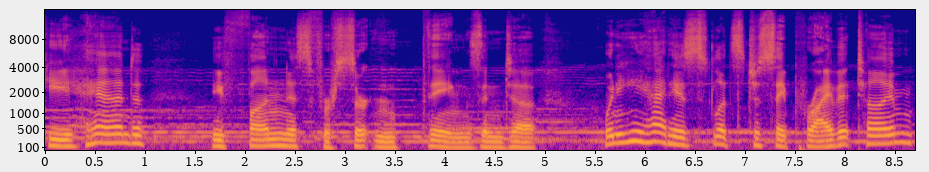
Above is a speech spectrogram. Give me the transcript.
he had a fondness for certain things, and uh, when he had his, let's just say, private time,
